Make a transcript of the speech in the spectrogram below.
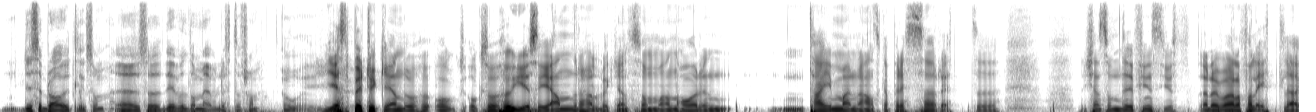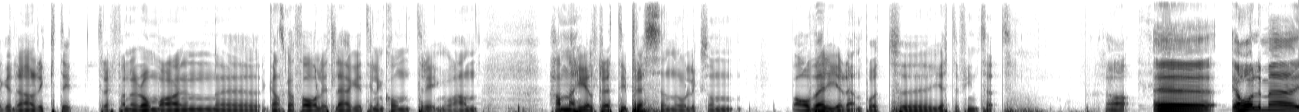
det ser bra ut liksom. Eh, så det är väl de jag vill lyfta fram. Och Jesper tycker jag ändå också höjer sig i andra halvleken som han har en tajmar när han ska pressa rätt. Eh, det känns som det finns just, eller det var i alla fall ett läge där han riktigt träffade när de har en eh, ganska farligt läge till en kontring och han hamnar helt rätt i pressen och liksom avvärjer den på ett eh, jättefint sätt. Ja. Eh, jag håller med,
